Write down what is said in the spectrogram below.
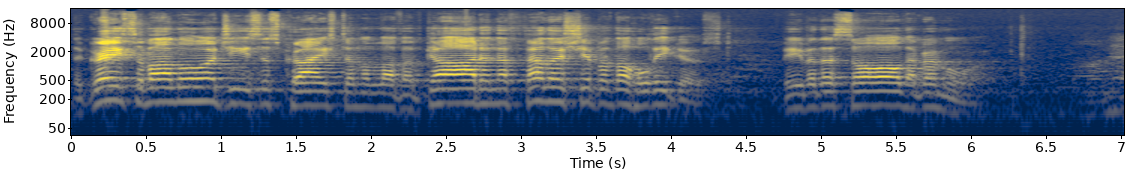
The grace of our Lord Jesus Christ and the love of God and the fellowship of the Holy Ghost be with us all evermore. Amen.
